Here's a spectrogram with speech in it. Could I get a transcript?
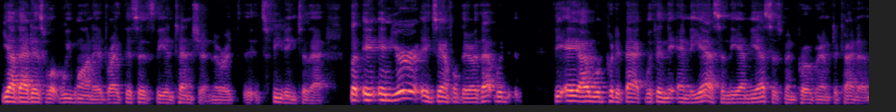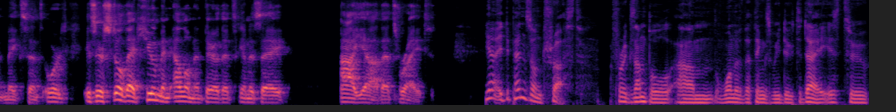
yeah, that is what we wanted, right? This is the intention, or it, it's feeding to that. But in, in your example there, that would the AI would put it back within the MES, and the MES has been programmed to kind of make sense. Or is there still that human element there that's going to say, ah, yeah, that's right. Yeah, it depends on trust. For example, um, one of the things we do today is to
